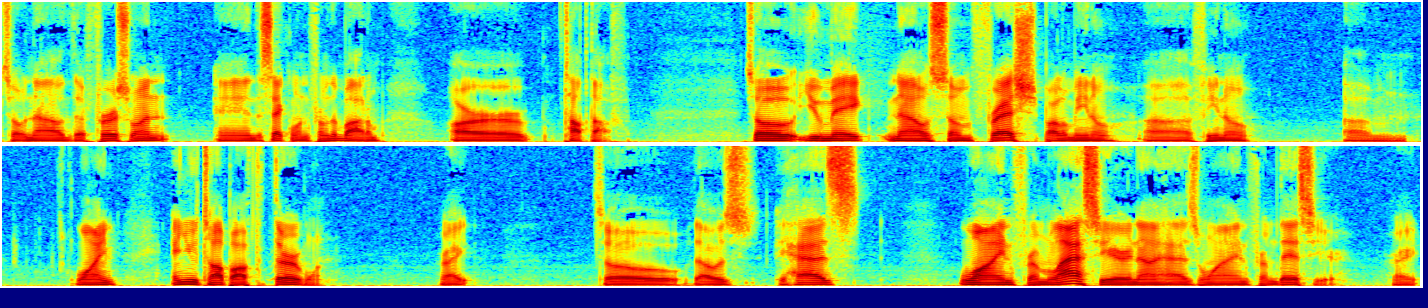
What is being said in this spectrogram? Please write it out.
So now the first one and the second one from the bottom are topped off. So you make now some fresh palomino uh, fino um, wine and you top off the third one right? So that was it has wine from last year now has wine from this year, right?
